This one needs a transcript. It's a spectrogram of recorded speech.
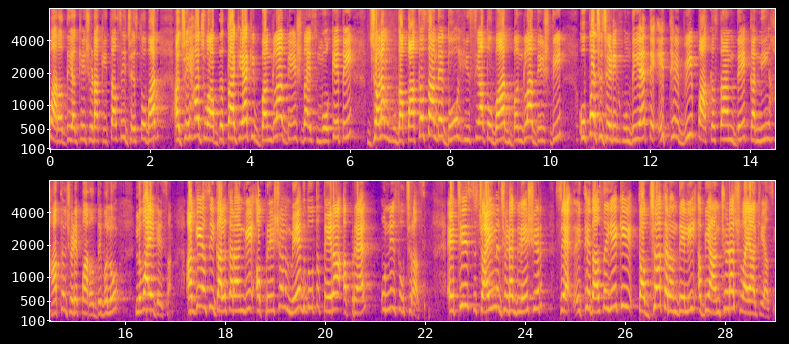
ਭਾਰਤ ਦੇ ਅੱਗੇ ਜਿਹੜਾ ਕੀਤਾ ਸੀ। ਜਿਸ ਤੋਂ ਬਾਅਦ ਅਜਿਹਾ ਜਵਾਬ ਦਿੱਤਾ ਗਿਆ ਕਿ ਬੰਗਲਾਦੇਸ਼ ਦਾ ਇਸ ਮੌਕੇ ਤੇ ਜਨਮ ਹੁੰਦਾ। ਪਾਕਿਸਤਾਨ ਦੇ ਦੋ ਹਿੱਸਿਆਂ ਤੋਂ ਬਾਅਦ ਬੰਗਲਾਦੇਸ਼ ਦੀ ਉਪਜ ਜਿਹੜੀ ਹੁੰਦੀ ਹੈ ਤੇ ਇੱਥੇ ਵੀ ਪਾਕਿਸਤਾਨ ਦੇ ਕੰਨੀ ਹੱਥ ਜਿਹੜੇ ਭਾਰਤ ਦੇ ਵੱਲੋਂ ਲਵਾਏ ਗਏ ਸਨ। ਅੱਗੇ ਅਸੀਂ ਗੱਲ ਕਰਾਂਗੇ ਆਪਰੇਸ਼ਨ ਮੇਘਦੂਤ 13 ਅਪ੍ਰੈਲ 1984 ਇੱਥੇ ਸਚਾਈਨ ਜਿਹੜਾ ਗਲੇਸ਼ੀਅਰ ਸ- ਇੱਥੇ ਦੱਸ ਦਈਏ ਕਿ ਕਬਜ਼ਾ ਕਰਨ ਦੇ ਲਈ ਅਭਿਆਨ ਜਿਹੜਾ ਚਲਾਇਆ ਗਿਆ ਸੀ।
